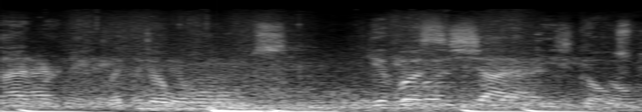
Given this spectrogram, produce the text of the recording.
hibernate like they're worms. Give us a shot at these ghost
